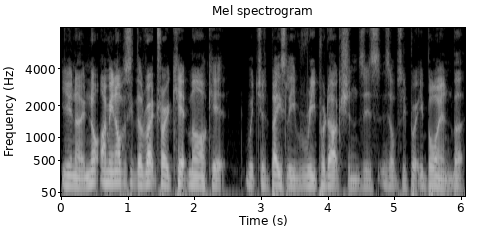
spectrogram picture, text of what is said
you know, not. I mean, obviously the retro kit market, which is basically reproductions, is is obviously pretty buoyant, but.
